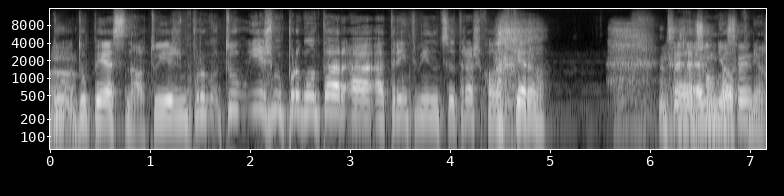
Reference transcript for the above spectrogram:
do, ah, do PS Now. Tu ias-me pergu- tu ias-me perguntar há, há 30 minutos atrás qual é que era não sei se a, minha café. opinião.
